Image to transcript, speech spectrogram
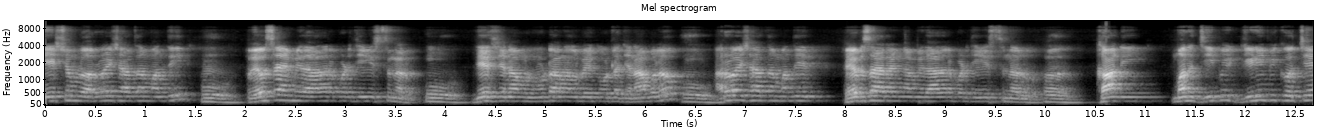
దేశంలో అరవై శాతం మంది వ్యవసాయం మీద ఆధారపడి జీవిస్తున్నారు. దేశ జనాభా నూట నలభై కోట్ల జనాభాలో అరవై శాతం మంది వ్యవసాయ రంగం మీద ఆధారపడి జీవిస్తున్నారు. కానీ మన జీపీ జీడిపికి వచ్చే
